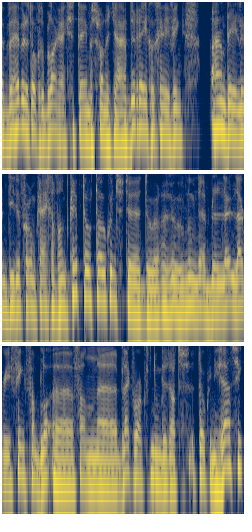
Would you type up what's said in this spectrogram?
we hebben het over de belangrijkste thema's van het jaar. De regelgeving, aandelen die de vorm krijgen van crypto-tokens. door, eh, hoe noemde Larry Fink van, uh, van uh, BlackRock noemde dat tokenisatie.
